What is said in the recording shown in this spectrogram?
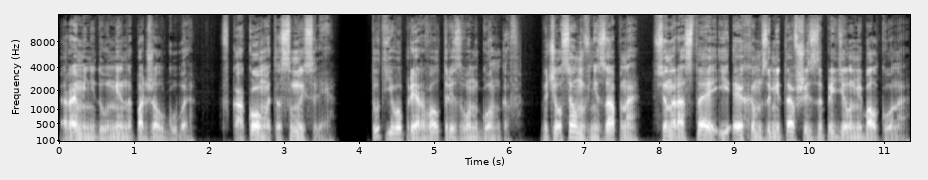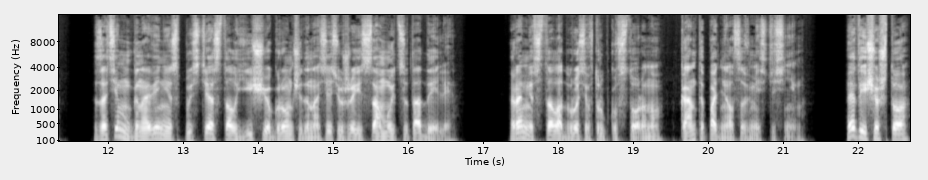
Рами недоуменно поджал губы. В каком это смысле? Тут его прервал трезвон гонгов. Начался он внезапно, все нарастая и эхом заметавшись за пределами балкона. Затем мгновение спустя стал еще громче, доносясь уже из самой цитадели. Рами встал, отбросив трубку в сторону. Канте поднялся вместе с ним. «Это еще что?»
